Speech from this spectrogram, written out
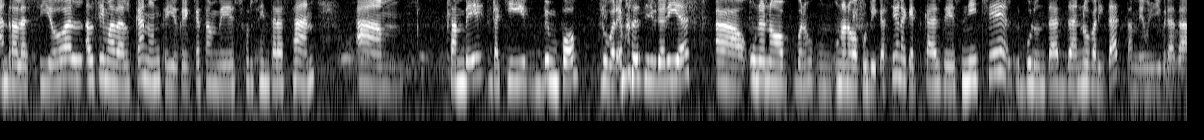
En relació al, al tema del cànon, que jo crec que també és força interessant, um, també d'aquí ben poc trobarem a les llibreries uh, una, nova, bueno, una nova publicació, en aquest cas és Nietzsche, Voluntat de no veritat, també un llibre de,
